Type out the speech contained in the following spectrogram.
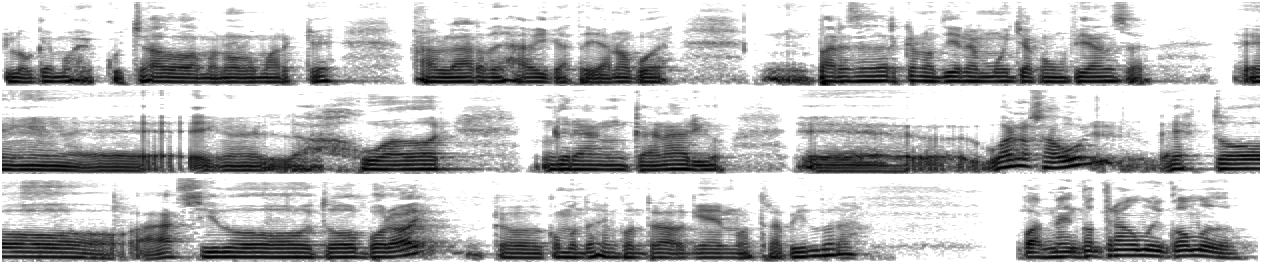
lo que hemos escuchado a Manolo Márquez hablar de Javi Castellano, pues parece ser que no tiene mucha confianza en, eh, el jugador gran canario. Eh, bueno, Saúl, esto ha sido todo por hoy. ¿Cómo te has encontrado aquí en nuestra píldora? Pues me he encontrado muy cómodo.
